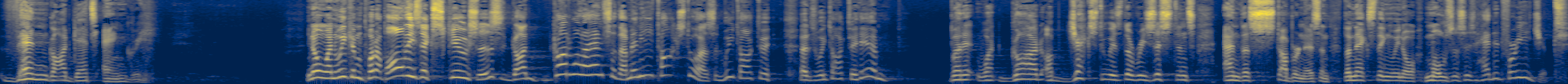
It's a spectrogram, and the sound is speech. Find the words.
then God gets angry. You know, when we can put up all these excuses, God, God will answer them, and He talks to us, and we talk to as we talk to Him. But it, what God objects to is the resistance and the stubbornness. And the next thing we know, Moses is headed for Egypt.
